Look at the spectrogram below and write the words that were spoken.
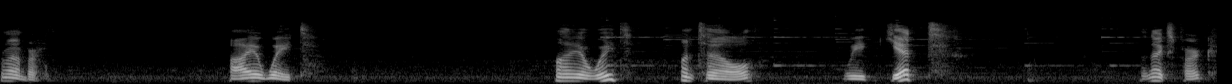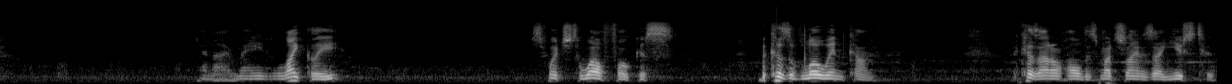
Remember, I await. I await until we get the next perk and I may likely switch to wealth focus because of low income. Because I don't hold as much land as I used to.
